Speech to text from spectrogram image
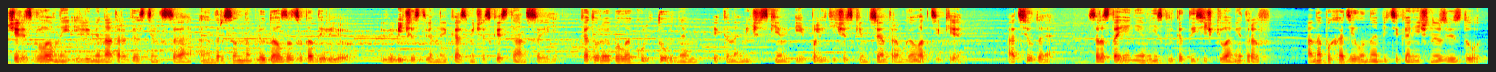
Через главный иллюминатор Гастингса Андерсон наблюдал за цитаделью, величественной космической станцией, которая была культурным, экономическим и политическим центром галактики. Отсюда, с расстояния в несколько тысяч километров, она походила на пятиконечную звезду,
